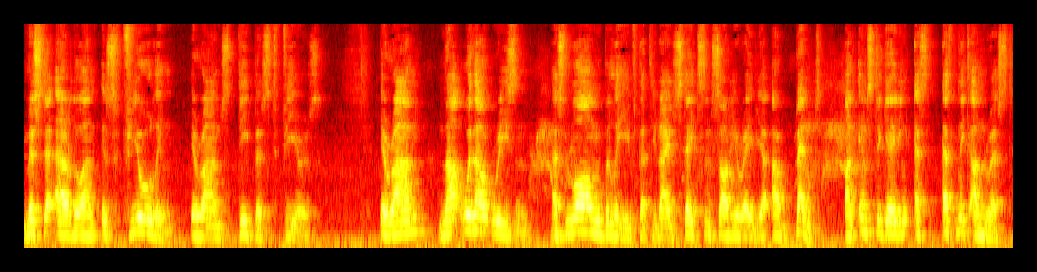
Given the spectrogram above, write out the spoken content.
Mr. Erdogan is fueling Iran's deepest fears. Iran, not without reason, has long believed that the United States and Saudi Arabia are bent on instigating ethnic unrest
